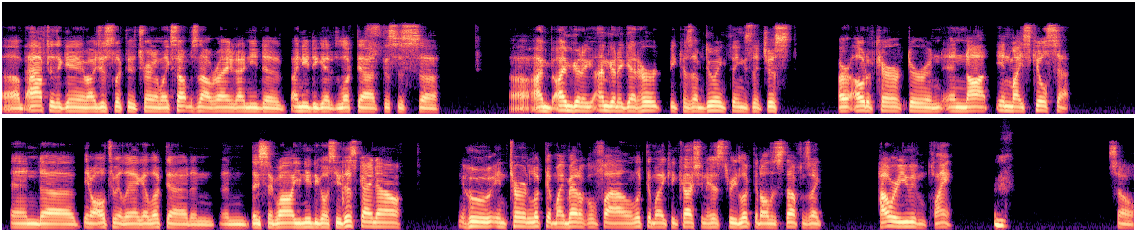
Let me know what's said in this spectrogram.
um, after the game, I just looked at the trainer. I'm like, something's not right. I need to I need to get looked at. This is uh, uh, I'm I'm gonna I'm gonna get hurt because I'm doing things that just are out of character and and not in my skill set. And uh, you know, ultimately, I got looked at, and and they said, "Well, you need to go see this guy now." Who in turn looked at my medical file and looked at my concussion history, looked at all this stuff, was like, "How are you even playing?" so,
